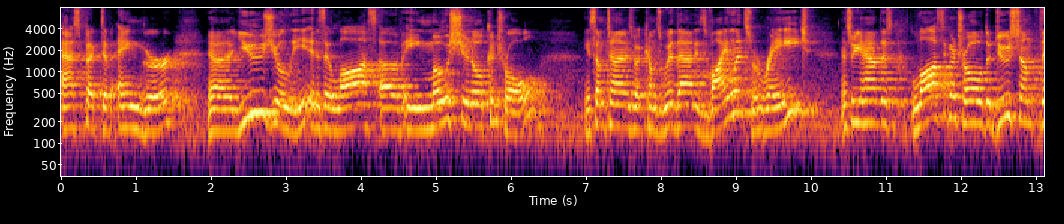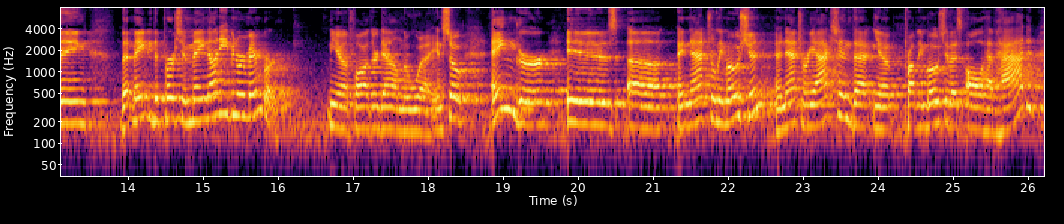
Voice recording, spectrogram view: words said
aspect of anger, uh, usually it is a loss of emotional control. And sometimes what comes with that is violence or rage. And so you have this loss of control to do something that maybe the person may not even remember, you know, farther down the way. And so anger is uh, a natural emotion, a natural reaction that, you know, probably most of us all have had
